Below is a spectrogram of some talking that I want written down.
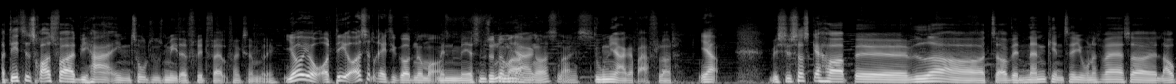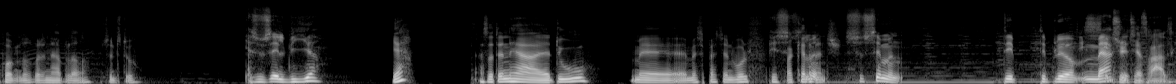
Og det er til trods for, at vi har en 2.000 meter frit fald, for eksempel. Ikke? Jo, jo, og det er også et rigtig godt nummer. Men, men jeg synes, Dunjak, også nice. Dunjak er bare flot. Ja. Hvis vi så skal hoppe øh, videre og, og vende den anden kind til, Jonas, hvad er så lavpunktet på den her plade, synes du? Jeg synes, Elvira, Altså den her øh, duo med, med Sebastian Wolf jeg fra Kellermanch. simpelthen- synes simpelthen, det, det bliver Det er mærkeligt. teatralsk.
